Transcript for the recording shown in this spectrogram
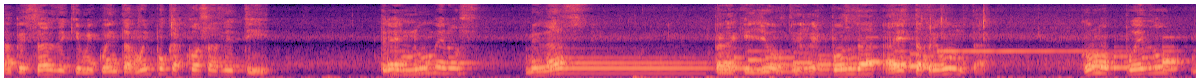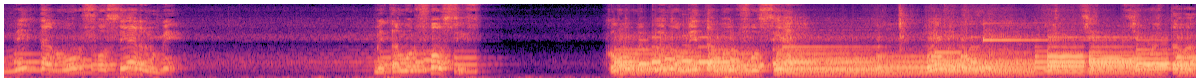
a pesar de que me cuentas muy pocas cosas de ti. Tres números me das para que yo te responda a esta pregunta. ¿Cómo puedo metamorfosearme? Metamorfosis. ¿Cómo me puedo metamorfosear? Bueno, yo estaba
